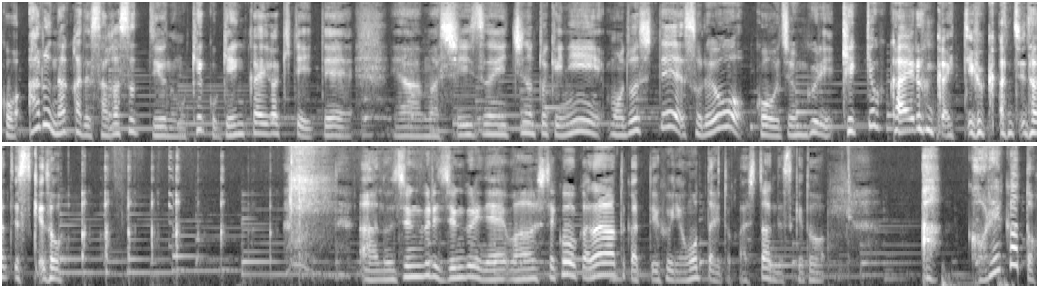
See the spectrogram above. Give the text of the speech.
こうある中で探すっていうのも結構限界が来ていていやまあシーズン1の時に戻してそれをこうじゅんぐり結局変えるんかいっていう感じなんですけど。あのじゅんぐりじゅんぐりね回してこうかなとかっていうふうに思ったりとかしたんですけどあこれかと。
